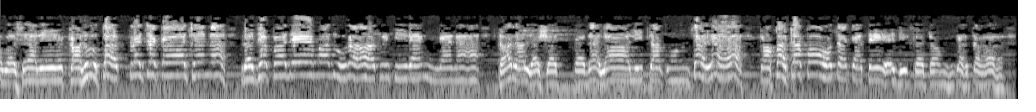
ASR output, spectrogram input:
अवसरे खलु तत्र च काचन व्रजपदे मधुराकृतिरङ्गना तरल षट्पदलालित दलालितकुन्तल कप गता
